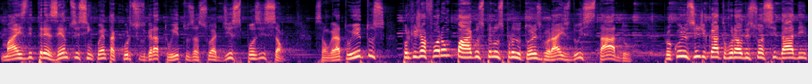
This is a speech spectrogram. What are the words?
mais de 350 cursos gratuitos à sua disposição. São gratuitos porque já foram pagos pelos produtores rurais do estado. Procure o Sindicato Rural de sua cidade,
